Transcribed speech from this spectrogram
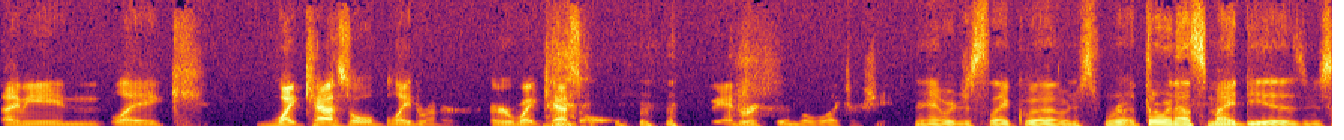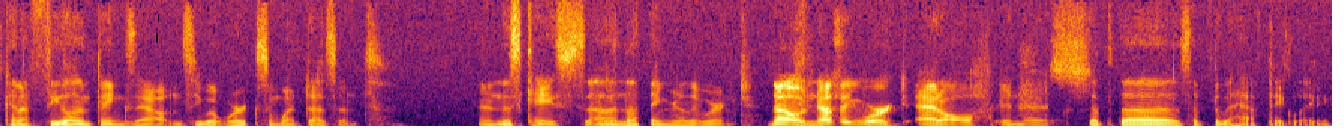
i mean like white castle blade runner or white castle android in the electric sheep Yeah, we're just like well, we're just we're throwing out some ideas and just kind of feeling things out and see what works and what doesn't. And in this case, uh, nothing really worked. No nothing worked at all in this. Except the except for the half pig lady.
